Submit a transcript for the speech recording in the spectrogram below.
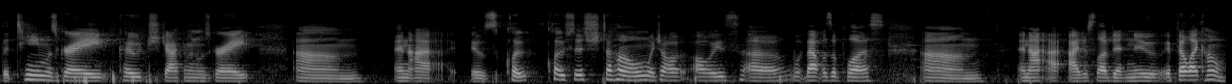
the team was great. Coach Jackman was great. Um, and I, it was clo- closest to home, which always uh, that was a plus. Um, and I, I just loved it and knew it felt like home.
